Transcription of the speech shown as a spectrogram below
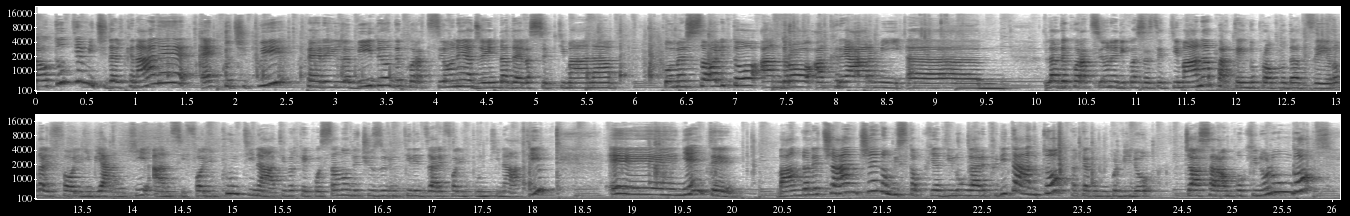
Ciao a tutti amici del canale, eccoci qui per il video decorazione agenda della settimana. Come al solito andrò a crearmi ehm, la decorazione di questa settimana partendo proprio da zero, dai fogli bianchi, anzi fogli puntinati perché quest'anno ho deciso di utilizzare i fogli puntinati. E niente, bando alle ciance, non mi sto qui a dilungare più di tanto perché comunque il video già sarà un pochino lungo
